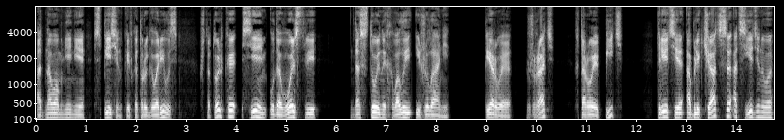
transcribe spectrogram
одного мнения с песенкой, в которой говорилось, что только семь удовольствий, достойных хвалы и желаний. Первое — жрать, второе — пить, третье — облегчаться от съеденного,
